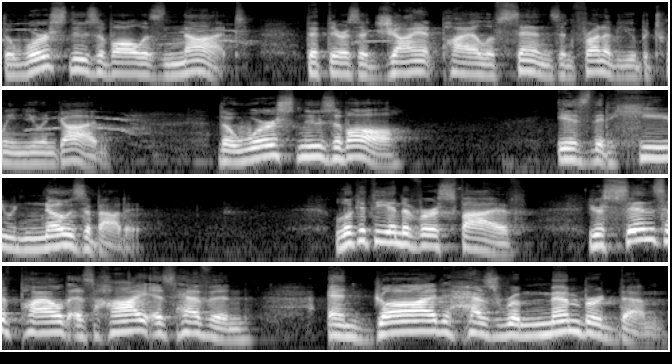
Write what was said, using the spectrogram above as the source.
the worst news of all is not that there's a giant pile of sins in front of you between you and God. The worst news of all is that He knows about it. Look at the end of verse 5. Your sins have piled as high as heaven, and God has remembered them.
